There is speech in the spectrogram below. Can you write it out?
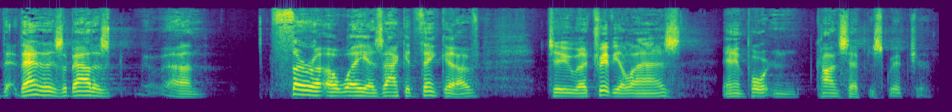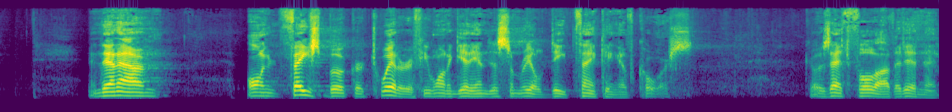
that is about as um, thorough a way as I could think of to uh, trivialize an important concept of Scripture. And then I'm on Facebook or Twitter if you want to get into some real deep thinking, of course, because that's full of it, isn't it?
